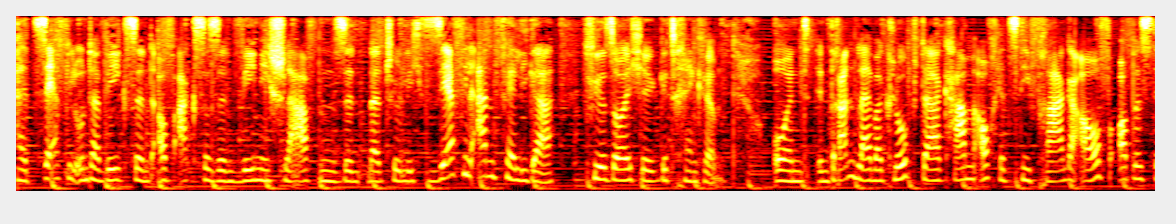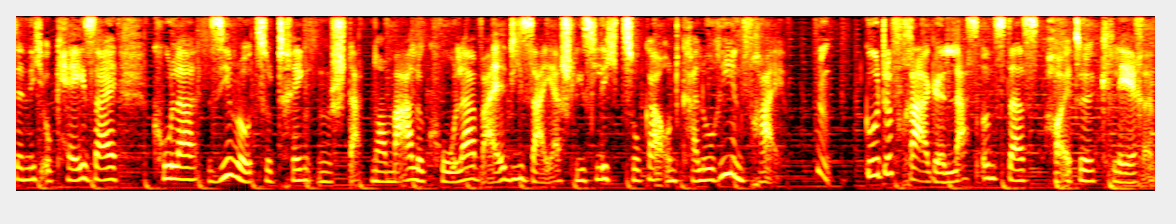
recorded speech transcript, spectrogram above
halt sehr viel unterwegs sind, auf Achse sind, wenig schlafen, sind natürlich sehr viel anfälliger für solche Getränke. Und im Dranbleiber Club, da kam auch jetzt die Frage auf, ob es denn nicht okay sei, Cola Zero zu trinken statt normale Cola, weil die sei ja schließlich zucker- und kalorienfrei. Hm, gute Frage. Lass uns das heute klären.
